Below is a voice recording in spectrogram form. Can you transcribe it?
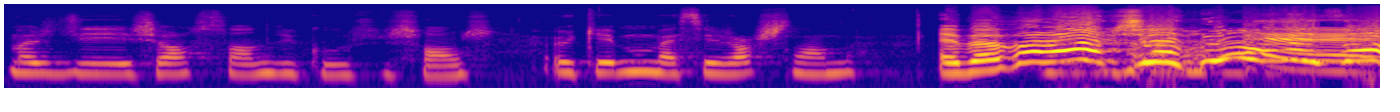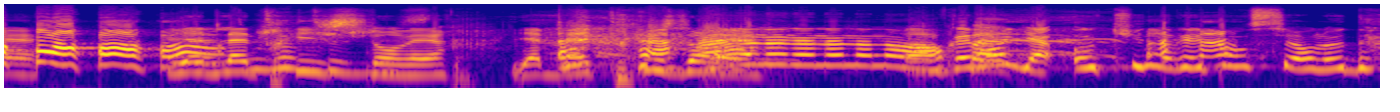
Moi, je dis George Sand, du coup, je change. Ok, bon, bah c'est George Sand. Et ben voilà Il y a de la triche dans l'air. Il y a de la triche dans Ah l'air. non, non, non, non, non, vraiment, il n'y a aucune réponse sur le doc.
